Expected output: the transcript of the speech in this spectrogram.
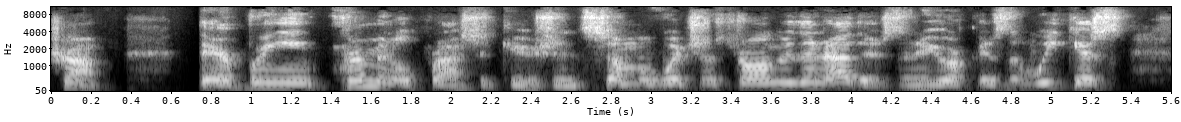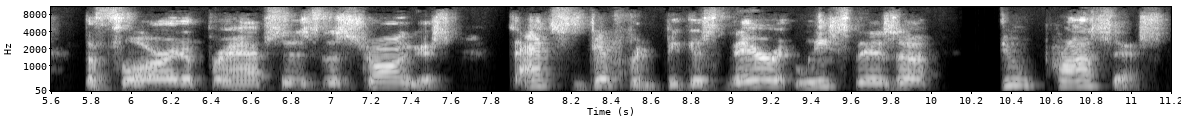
Trump. They're bringing criminal prosecutions, some of which are stronger than others. The New York is the weakest. The Florida perhaps is the strongest. That's different because there at least there's a due process,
